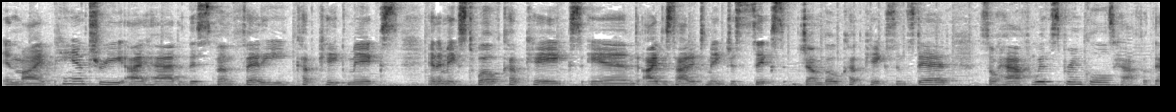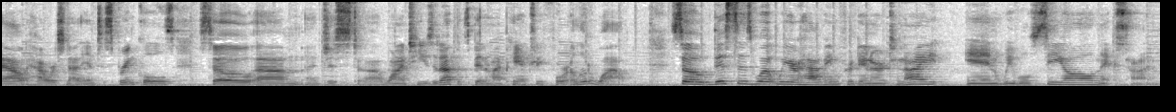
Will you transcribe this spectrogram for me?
In my pantry, I had this funfetti cupcake mix and it makes 12 cupcakes and I decided to make just six jumbo cupcakes instead. So half with sprinkles, half without. Howard's not into sprinkles. So um, I just uh, wanted to use it up. It's been in my pantry for a little while. So this is what we are having for dinner tonight and we will see y'all next time.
